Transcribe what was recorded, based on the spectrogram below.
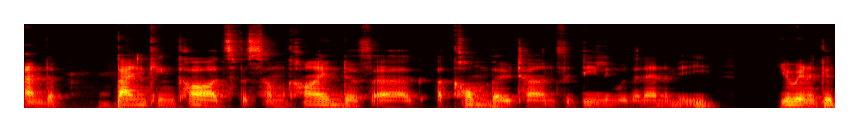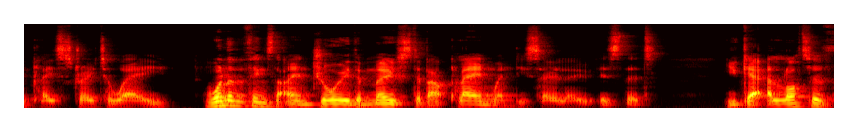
and banking cards for some kind of uh, a combo turn for dealing with an enemy, you're in a good place straight away. One of the things that I enjoy the most about playing Wendy solo is that you get a lot of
